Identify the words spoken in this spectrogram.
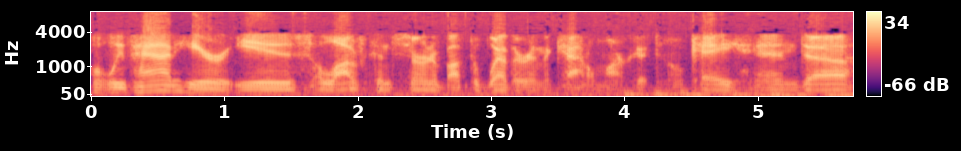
what we've had here is a lot of concern about the weather in the cattle market. Okay, and uh,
